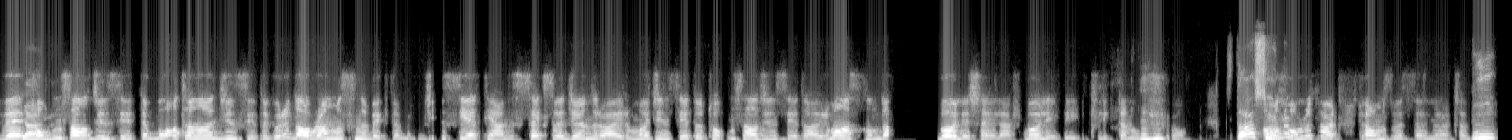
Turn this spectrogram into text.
Ve Yani. toplumsal cinsiyette bu atanan cinsiyete göre davranmasını beklemek. Cinsiyet yani seks ve gender ayrımı, cinsiyet ve toplumsal cinsiyet ayrımı aslında böyle şeyler. Böyle bir ikilikten oluşuyor. Daha Ama sonra sonra tartışacağımız meseleler tabii. bu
